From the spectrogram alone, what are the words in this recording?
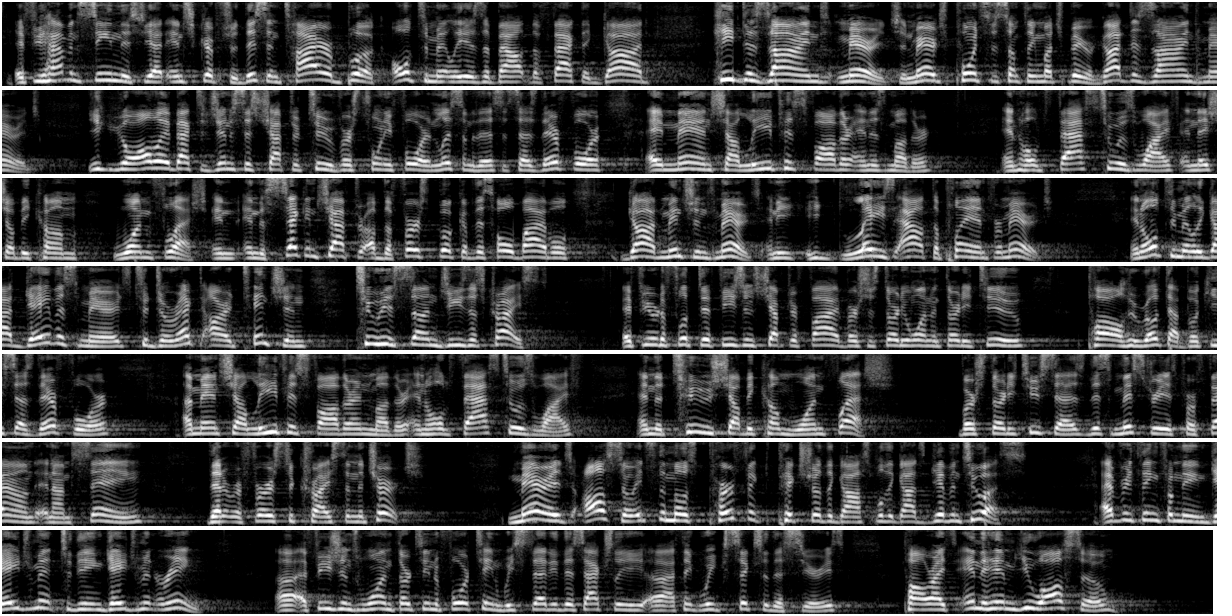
If you haven't seen this yet in Scripture, this entire book ultimately is about the fact that God, He designed marriage. And marriage points to something much bigger. God designed marriage. You can go all the way back to Genesis chapter 2, verse 24, and listen to this. It says, Therefore, a man shall leave his father and his mother and hold fast to his wife, and they shall become one flesh. In, in the second chapter of the first book of this whole Bible, God mentions marriage, and he, he lays out the plan for marriage. And ultimately, God gave us marriage to direct our attention to his son, Jesus Christ. If you were to flip to Ephesians chapter 5, verses 31 and 32, Paul, who wrote that book, he says, Therefore, a man shall leave his father and mother and hold fast to his wife, and the two shall become one flesh. Verse 32 says, This mystery is profound, and I'm saying that it refers to Christ and the church. Marriage, also, it's the most perfect picture of the gospel that God's given to us. Everything from the engagement to the engagement ring. Uh, Ephesians 1 13 to 14. We studied this actually, uh, I think, week six of this series. Paul writes, In him you also,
